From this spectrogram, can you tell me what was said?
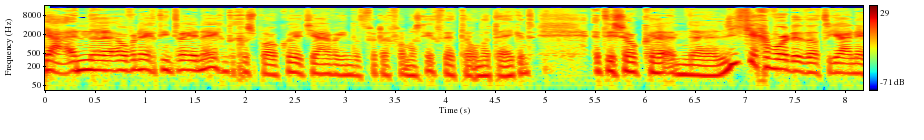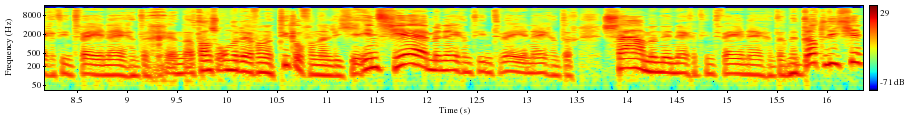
Ja, en uh, over 1992 gesproken, het jaar waarin dat verdrag van Maastricht werd uh, ondertekend. Het is ook uh, een liedje geworden, dat jaar 1992. En, althans onderdeel van de titel van een liedje. Insieme 1992, samen in 1992. Met dat liedje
